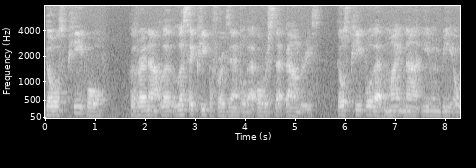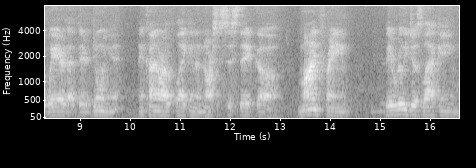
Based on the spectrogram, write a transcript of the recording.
those people, because right now, let, let's say people for example that overstep boundaries. Those people that might not even be aware that they're doing it and kind of are like in a narcissistic uh, mind frame, they're really just lacking.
